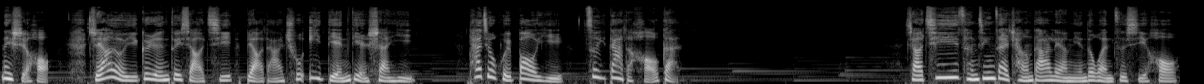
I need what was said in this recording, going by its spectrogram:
那时候，只要有一个人对小七表达出一点点善意，他就会报以最大的好感。小七曾经在长达两年的晚自习后，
